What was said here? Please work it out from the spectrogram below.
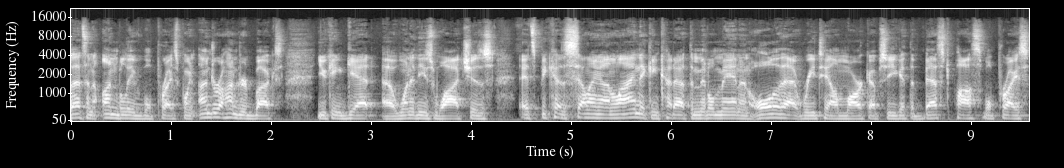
that's an unbelievable price point. Under 100 bucks, you can get uh, one of these watches. It's because selling online, they can cut out the middleman and all of that retail markup so you get the best possible price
